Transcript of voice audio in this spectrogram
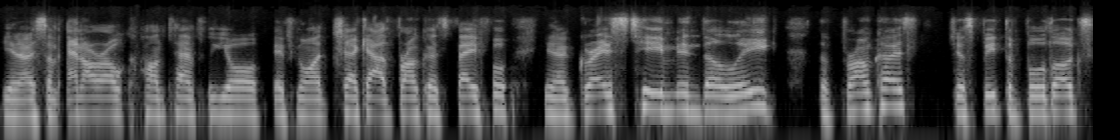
you know, some NRL content for you all if you want to check out Broncos Faithful, you know, greatest team in the league. The Broncos just beat the Bulldogs,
